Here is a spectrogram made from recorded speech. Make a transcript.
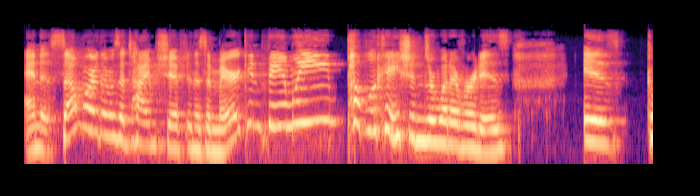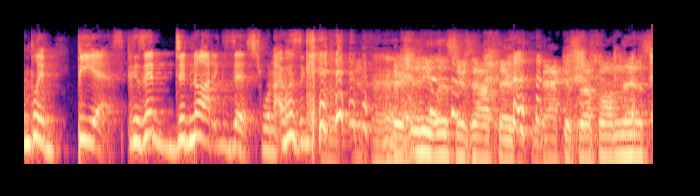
and that somewhere there was a time shift in this American Family Publications or whatever it is, is complete BS because it did not exist when I was a kid. if there's any listeners out there that can back us up on this,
